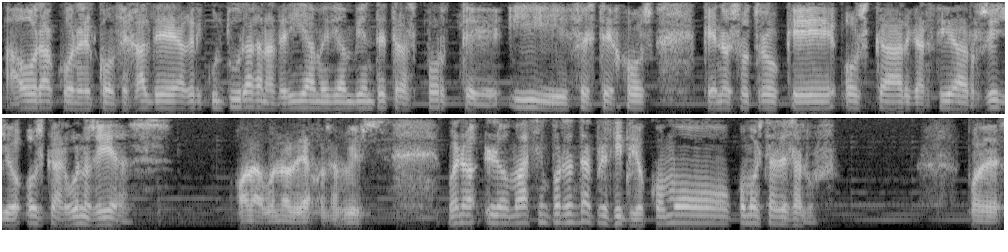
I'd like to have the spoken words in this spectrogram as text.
ahora con el concejal de Agricultura, Ganadería, Medio Ambiente, Transporte y Festejos, que no es otro que Óscar García Rosillo. Óscar, buenos días. Hola, buenos días, José Luis. Bueno, lo más importante al principio, ¿cómo, cómo estás de salud? Pues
